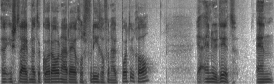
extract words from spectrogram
in strijd met de coronaregels vliegen vanuit Portugal. Ja, en nu dit. En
